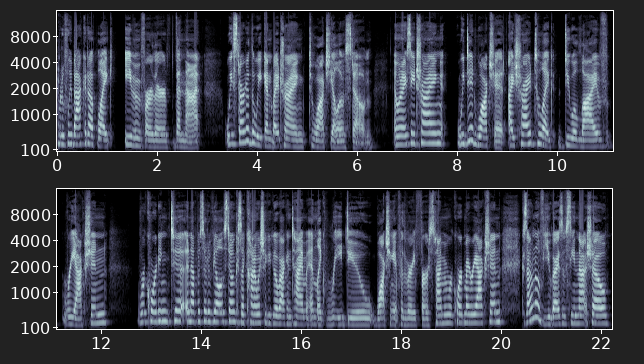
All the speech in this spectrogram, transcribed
but if we back it up like even further than that, we started the weekend by trying to watch Yellowstone. And when I say trying, we did watch it. I tried to like do a live reaction recording to an episode of Yellowstone because I kind of wish I could go back in time and like redo watching it for the very first time and record my reaction. Because I don't know if you guys have seen that show.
